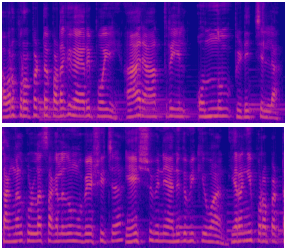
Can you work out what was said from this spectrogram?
അവർ പുറപ്പെട്ട് പടക്ക് കയറിപ്പോയി. ആ രാത്രിയിൽ ഒന്നും പിടിച്ചില്ല. തങ്ങൾക്കുള്ള സകലതും ഉപേക്ഷിച്ച് യേശുവിനെ അനുഗമിക്കുവാൻ ഇറങ്ങി പുറപ്പെട്ട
